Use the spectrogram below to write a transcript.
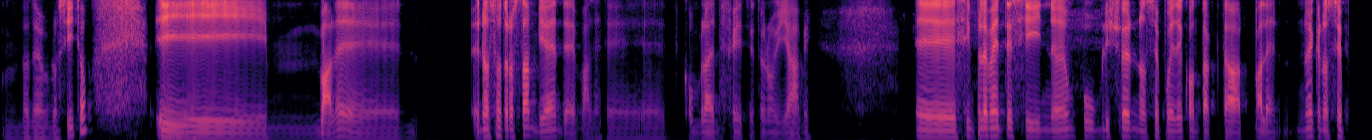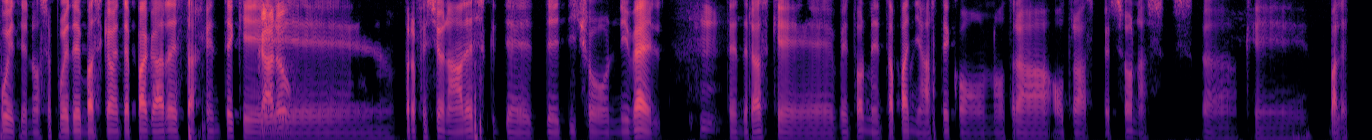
mm, de un osito. Y vale, eh, nosotros también, de, vale, de, con Blind Fate de Noyami. Eh, simplemente sin eh, un publisher no se puede contactar, vale, no es que no se puede, no se puede básicamente pagar a esta gente Claro. que profesionales de, de dicho nivel. Mm. Tendrás que eventualmente apañarte con otra, otras personas eh, que, vale,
